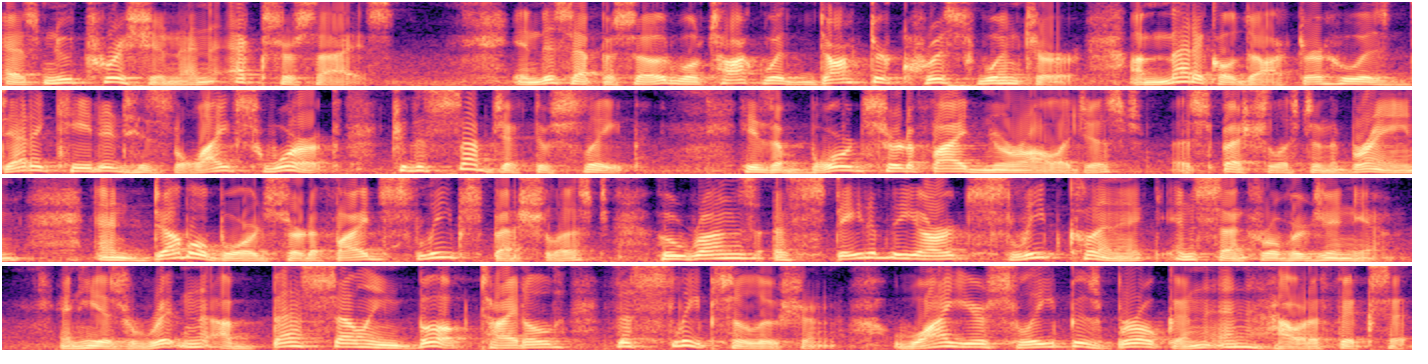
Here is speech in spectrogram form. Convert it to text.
as nutrition and exercise. In this episode, we'll talk with Dr. Chris Winter, a medical doctor who has dedicated his life's work to the subject of sleep. He's a board certified neurologist, a specialist in the brain, and double board certified sleep specialist who runs a state of the art sleep clinic in Central Virginia and he has written a best selling book titled The Sleep Solution Why Your Sleep is Broken and How to Fix It.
